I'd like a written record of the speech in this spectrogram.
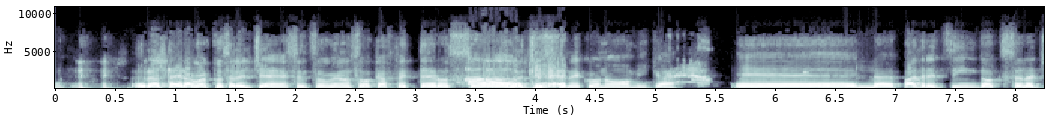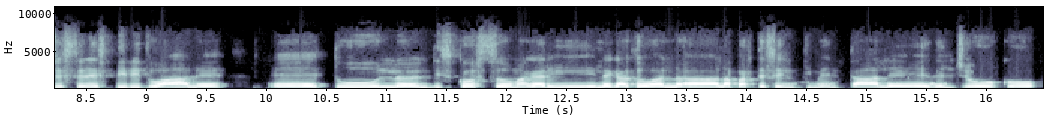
In realtà era qualcosa del genere, nel senso che non so, Caffetteros Ah, la gestione economica, eh, il padre Zindox la gestione spirituale, eh, tu il, il discorso magari legato alla, alla parte sentimentale del gioco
